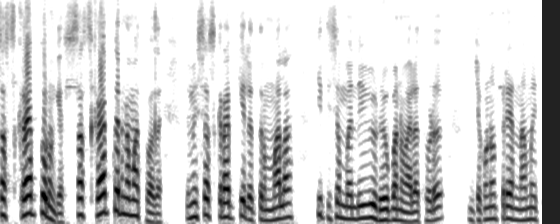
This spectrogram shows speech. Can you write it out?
सबस्क्राईब करून घ्या. सबस्क्राईब करणं महत्त्वाचं आहे. तुम्ही सबस्क्राईब केलं तर मला शेतीसंबंधी व्हिडिओ बनवायला थोडं तुमच्याकडून प्रेरणा मिळते.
